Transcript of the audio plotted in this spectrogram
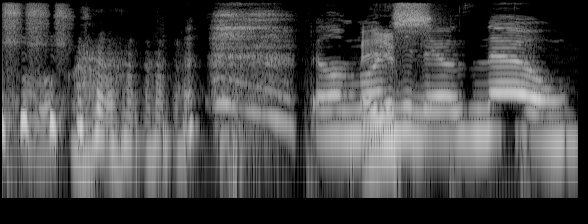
Pelo amor É de? Deus, não.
